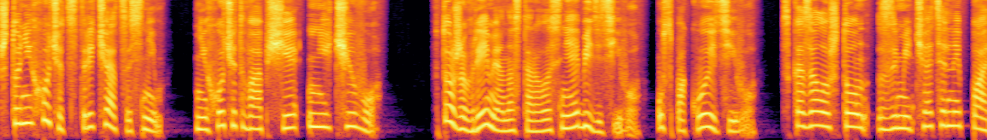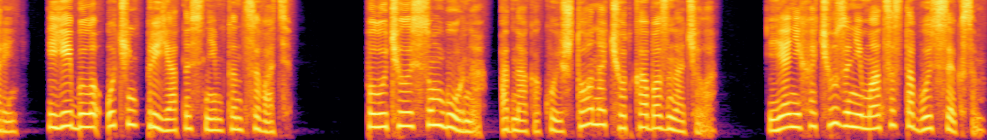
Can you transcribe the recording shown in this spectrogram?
что не хочет встречаться с ним, не хочет вообще ничего. В то же время она старалась не обидеть его, успокоить его, сказала, что он замечательный парень, и ей было очень приятно с ним танцевать. Получилось сумбурно, однако кое-что она четко обозначила. «Я не хочу заниматься с тобой сексом».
